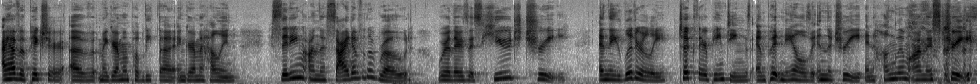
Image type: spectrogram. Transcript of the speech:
I have a picture of my grandma Pablita and grandma Helen sitting on the side of the road where there's this huge tree. And they literally took their paintings and put nails in the tree and hung them on this tree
